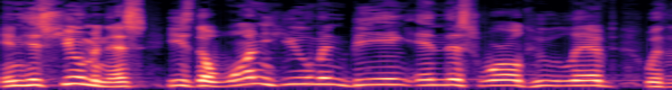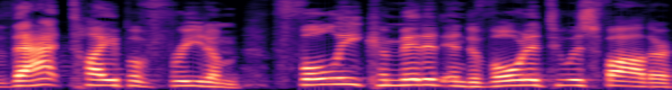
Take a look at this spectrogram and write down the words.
in his humanness, he's the one human being in this world who lived with that type of freedom, fully committed and devoted to his Father,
